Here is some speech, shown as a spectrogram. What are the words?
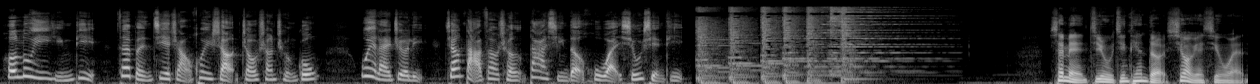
和露营营地在本届展会上招商成功，未来这里将打造成大型的户外休闲地。下面进入今天的校园新闻。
